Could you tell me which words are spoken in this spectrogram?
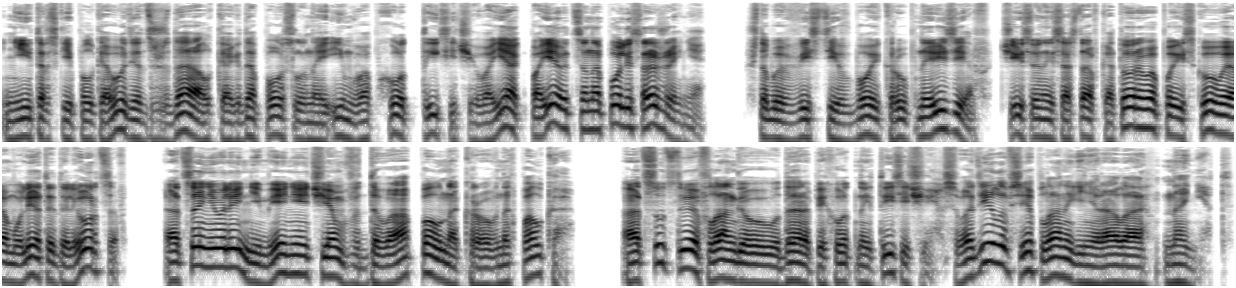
Ниторский полководец ждал, когда посланные им в обход тысячи вояк появятся на поле сражения, чтобы ввести в бой крупный резерв, численный состав которого поисковые амулеты долиорцев оценивали не менее чем в два полнокровных полка. Отсутствие флангового удара пехотной тысячи сводило все планы генерала на нет.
